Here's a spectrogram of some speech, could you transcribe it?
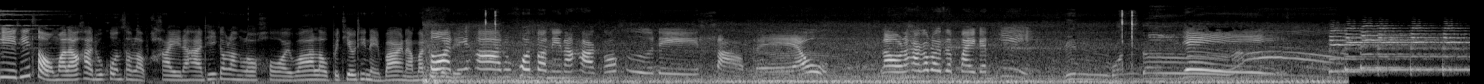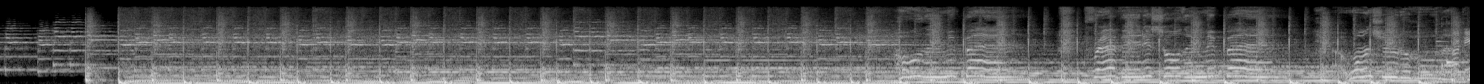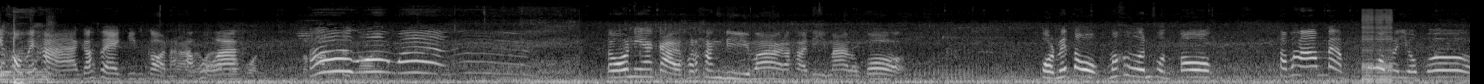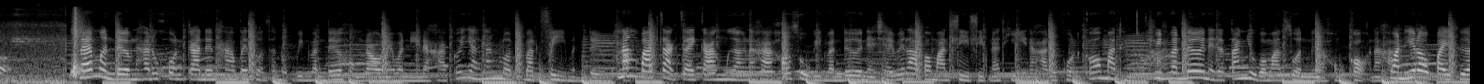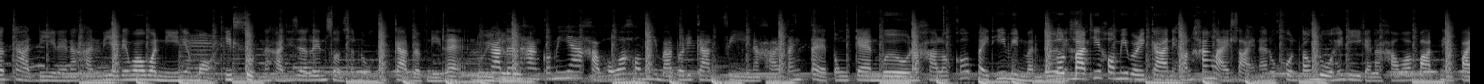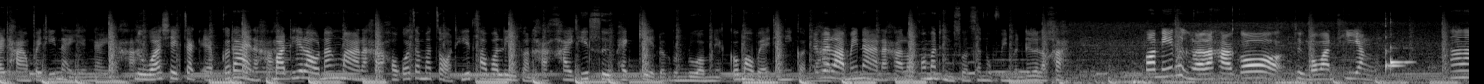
EP ที่ 2 มาแล้วค่ะทุกคนสำหรับใครนะคะ ที่กำลังรอคอยว่าเราไปเที่ยวที่ไหนบ้างนะมาสดูวักัสนเลดียค่ะทุกคนตอนนี้นะคะก็คือเดย์สามแล้ว เรานะคะกำลังจะไปกันที่บินวันเดอร์เย่ มากนะคะ ดีมากแล้วก็ฝนไม่ตกเมื่อคืนฝนตกสภาพแบบผู้อพยพเออร์ และเหมือนเดิมนะคะทุกคนการเดินทางไปสวนสนุกวินวันเดอร์ของเราในวันนี้นะคะ ก็ยังนั่งรถบัสฟรีเหมือนเดิม นั่งบัสจากใจกลางเมืองนะคะ เข้าสู่วินวันเดอร์เนี่ยใช้เวลาประมาณ 40 นาทีนะคะ ทุกคนก็มาถึงวินวันเดอร์เนี่ยจะตั้งอยู่ประมาณส่วนเหนือของเกาะนะคะวันที่เราไปคืออากาศดีเลยนะคะ เรียกได้ว่าวันนี้เนี่ยเหมาะที่สุดนะคะ ที่จะเล่นสวนสนุกอากาศแบบนี้แหละลุยการเดินทางก็ไม่ยากค่ะ เพราะว่าเขามีบัสบริการฟรีนะคะ ตั้งแต่ตรงแกนเวิลด์นะคะ แล้วก็ไปที่วินวันเดอร์รถบัสที่เขามีบริการเนี่ยค่อนข้างหลายสายนะทุกคนต้องดูให้ดีกันนะคะ ว่าบัสเนี่ยปลายทางไปที่ไหนยังไงนะคะหรือว่าเช็คจากแอปก็ได้นะคะบัสที่เรานั่งมานะคะเขาก็จะมาจอดที่ซาวารีก่อนค่ะใครที่ซื้อแพ็กเกจแบบรวมๆเนี่ยก็มาแวะที่นี่ก่อนได้เวลาไม่นานนะคะ เราก็มาถึงสวนสนุกวินวันเดอร์แล้วค่ะ ตอนนี้ถึงแล้วนะคะก็ถึงประมาณเที่ยงอ่า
